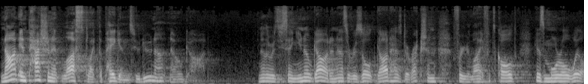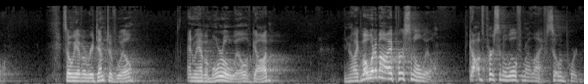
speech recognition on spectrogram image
Not in passionate lust like the pagans who do not know God. In other words, he's saying, You know God, and as a result, God has direction for your life. It's called his moral will. So we have a redemptive will, and we have a moral will of God. And you're like, well, what about my personal will? God's personal will for my life, so important.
